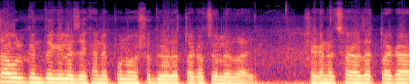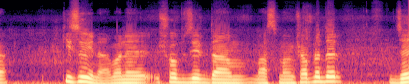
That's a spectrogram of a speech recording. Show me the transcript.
চাউল কিনতে গেলে যেখানে পনেরোশো দুই হাজার টাকা চলে যায় সেখানে ছয় হাজার টাকা কিছুই না। মানে সবজির দাম মাছ মাংস আপনাদের যে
